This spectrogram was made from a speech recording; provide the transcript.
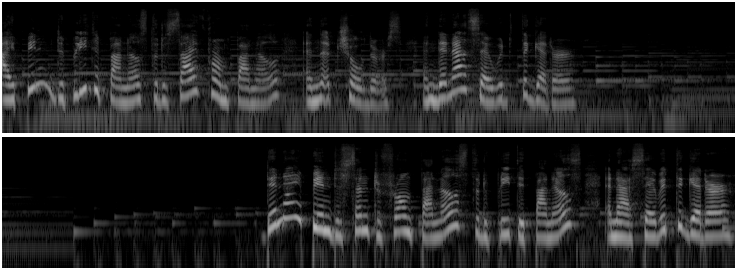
I pinned the pleated panels to the side front panel and the shoulders, and then I sew it together. Then I pinned the center front panels to the pleated panels and I sew it together.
